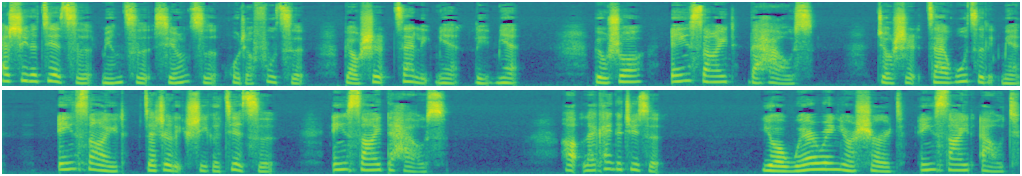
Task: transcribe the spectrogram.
它是一个介词、名词、形容词或者副词，表示在里面、里面。比如说，inside the house 就是在屋子里面。inside 在这里是一个介词，inside the house。好，来看一个句子：You're wearing your shirt inside out。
